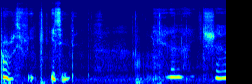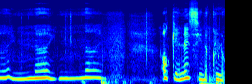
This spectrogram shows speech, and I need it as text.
perfect, isn't it? Little light shine, night, night. Okay, let's see the clothes.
